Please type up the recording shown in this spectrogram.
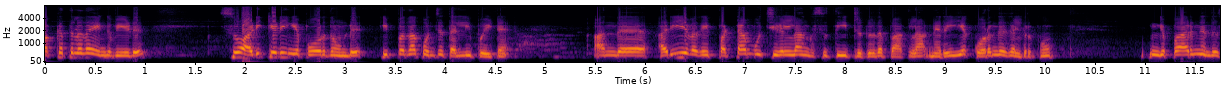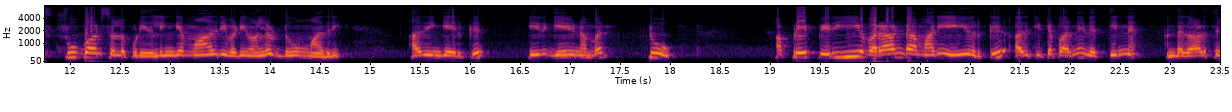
பக்கத்தில் தான் எங்கள் வீடு. ஸோ அடிக்கடி இங்கே போகிறது உண்டு. இப்போ தான் கொஞ்சம் தள்ளி போயிட்டேன். அந்த அரிய வகை பட்டாம்பூச்சிகள்லாம் அங்கே சுற்றிட்டு இருக்கிறத பார்க்கலாம். நிறைய குரங்குகள் இருக்கும். இங்கே பாருங்கள் இந்த ஸ்தூபான்னு சொல்லக்கூடியது லிங்கம் மாதிரி வடிவம்ல டூம் மாதிரி. அது இங்கே இருக்குது இது கேவ் நம்பர் டூ அப்படியே பெரிய வராண்டா மாதிரியும் இருக்குது அதுக்கிட்ட பாருங்கள் இந்த திண்ணை அந்த காலத்து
